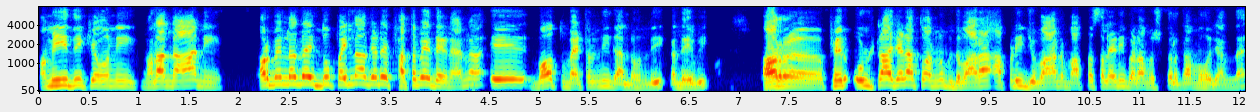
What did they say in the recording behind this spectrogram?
ਉਮੀਦ ਹੀ ਕਿਉਂ ਨਹੀਂ ਫਲਾਣਾ ਨਹੀਂ। ਔਰ ਮੈਨੂੰ ਲੱਗਦਾ ਇਦੋਂ ਪਹਿਲਾਂ ਜਿਹੜੇ ਫਤਵੇ ਦੇਣਾ ਹੈ ਨਾ, ਇਹ ਬਹੁਤ ਮੈਟਰ ਨਹੀਂ ਗੱਲ ਹੁੰਦੀ ਕਦੇ ਵੀ। ਔਰ ਫਿਰ ਉਲਟਾ ਜਿਹੜਾ ਤੁਹਾਨੂੰ ਦੁਬਾਰਾ ਆਪਣੀ ਜ਼ੁਬਾਨ ਵਾਪਸ ਲੈਣੀ ਬੜਾ ਮੁਸ਼ਕਲ ਕੰਮ ਹੋ ਜਾਂਦਾ,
